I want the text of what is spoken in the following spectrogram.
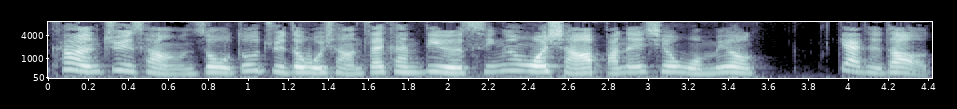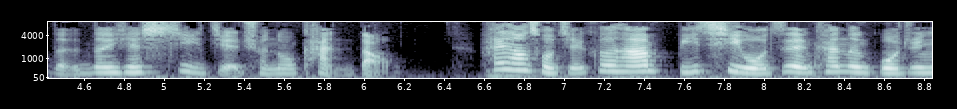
看完剧场之后，我都觉得我想再看第二次，因为我想要把那些我没有 get 到的那些细节全都看到。开场手杰克，他比起我之前看的国军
